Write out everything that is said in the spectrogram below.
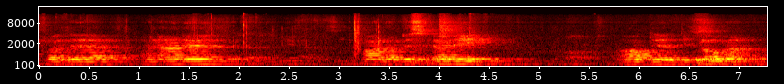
for the another part of the study of the diploma.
